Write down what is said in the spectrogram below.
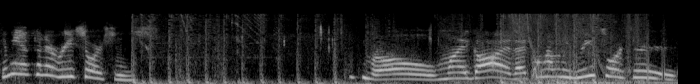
Give me infinite resources. Bro, my God, I don't have any resources.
